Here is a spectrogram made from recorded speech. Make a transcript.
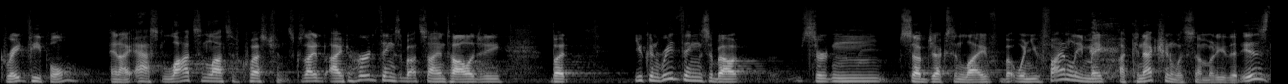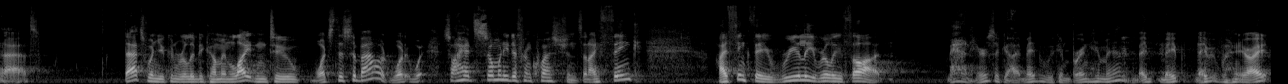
great people, and I asked lots and lots of questions because I'd, I'd, heard things about Scientology, but you can read things about certain subjects in life, but when you finally make a connection with somebody that is that, that's when you can really become enlightened to what's this about? What, what? So I had so many different questions, and I think, I think they really, really thought man, here's a guy. Maybe we can bring him in. Maybe, maybe, maybe right?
